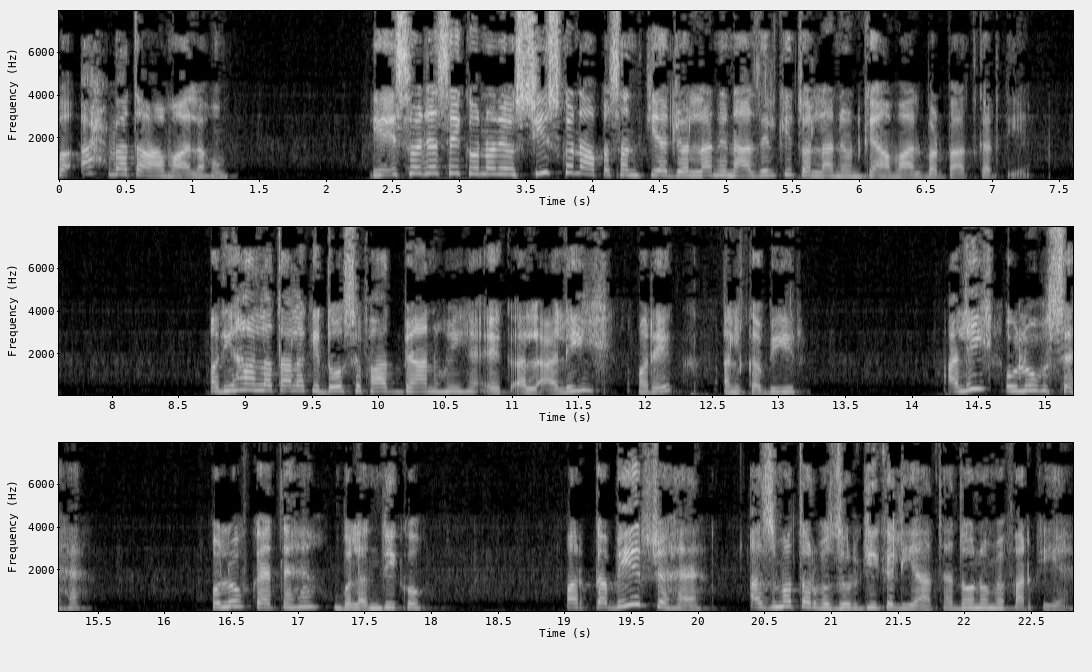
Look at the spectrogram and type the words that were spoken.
احبت امال یہ اس وجہ سے کہ انہوں نے اس چیز کو ناپسند کیا جو اللہ نے نازل کی، تو اللہ نے ان کے اعمال برباد کر دیے۔ اور یہاں اللہ تعالیٰ کی دو صفات بیان ہوئی ہیں، ایک العلی اور ایک الکبیر۔ علی الوب سے ہے۔ الوب کہتے ہیں بلندی کو۔ اور کبیر جو ہے، عظمت اور بزرگی کے لیے آتا ہے، دونوں میں فرق یہ ہے۔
